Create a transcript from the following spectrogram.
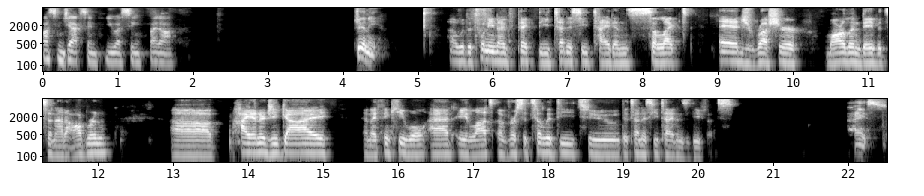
Austin Jackson, USC, right on. Jenny. Uh, with the 29th pick, the Tennessee Titans select edge rusher Marlon Davidson out of Auburn uh, high energy guy, and I think he will add a lot of versatility to the Tennessee Titans defense. Nice.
